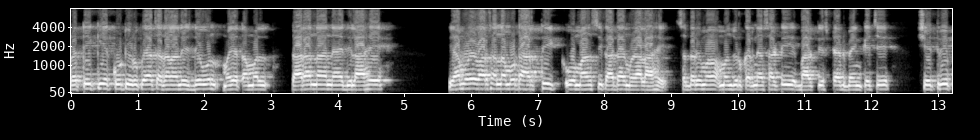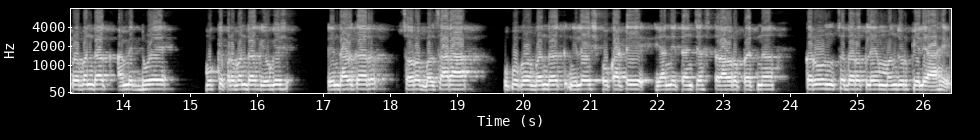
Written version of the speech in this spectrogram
प्रत्येकी एक कोटी रुपयाचा धनादेश देऊन मयत अंमलदारांना न्याय दिला आहे. यामुळे वारसांना मोठा आर्थिक व मानसिक आधार मिळाला आहे. सदर विमा मंजूर करण्यासाठी भारतीय स्टेट बँकेचे क्षेत्रीय प्रबंधक अमित धुळे मुख्य प्रबंधक योगेश रेंदाळकर सौरभ बलसारा उपप्रबंधक निलेश कोकाटे यांनी त्यांच्या स्तरावर प्रयत्न करून सदर क्लेम मंजूर केले आहे.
